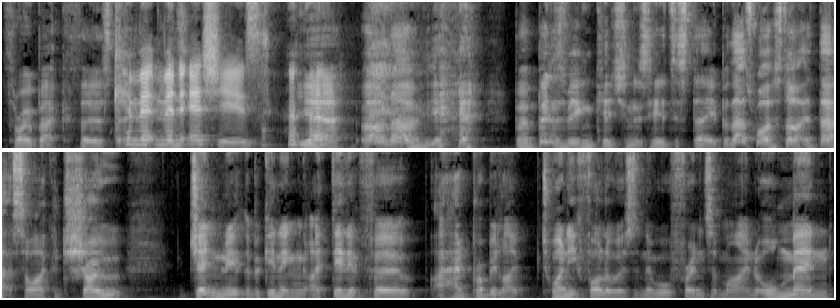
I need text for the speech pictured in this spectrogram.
throwback Thursday. Commitment issues. yeah. Oh no. Yeah. But Ben's Vegan Kitchen is here to stay. But that's why I started that, so I could show. Genuinely, at the beginning, I did it for. I had probably like twenty followers, and they're all friends of mine, all men,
